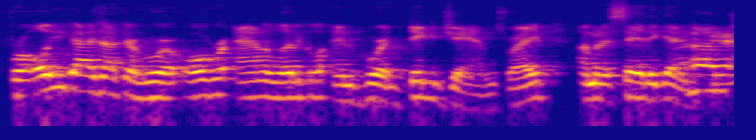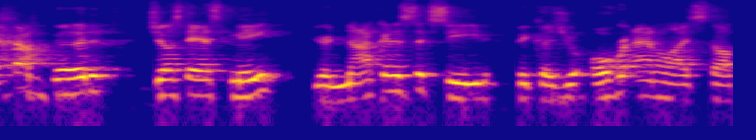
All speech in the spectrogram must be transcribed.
for all you guys out there who are over analytical and who are dig jams, right? I'm gonna say it again. Uh, yeah. Good. Just ask me. You're not going to succeed because you overanalyze stuff.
